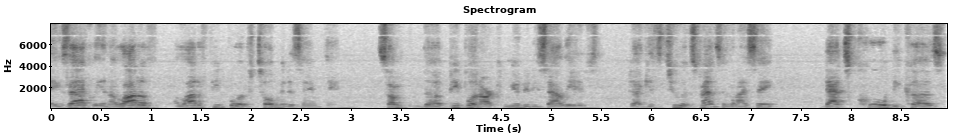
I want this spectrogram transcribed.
exactly. And a lot of a lot of people have told me the same thing. Some the people in our community sadly is like it's too expensive. And i say that's cool because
